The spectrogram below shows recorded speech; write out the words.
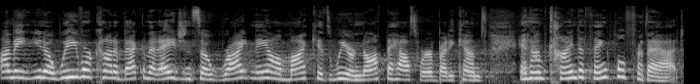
I mean, you know, we were kind of back in that age. And so right now, my kids, we are not the house where everybody comes, and I'm kind of thankful for that.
